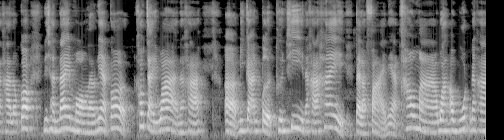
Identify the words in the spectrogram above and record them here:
นะคะ แล้วก็ดิฉันได้มองแล้วเนี่ยก็เข้าใจว่านะคะมีการเปิดพื้นที่นะคะ ให้แต่ละฝ่ายเนี่ยเข้ามาวางอาวุธนะคะ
